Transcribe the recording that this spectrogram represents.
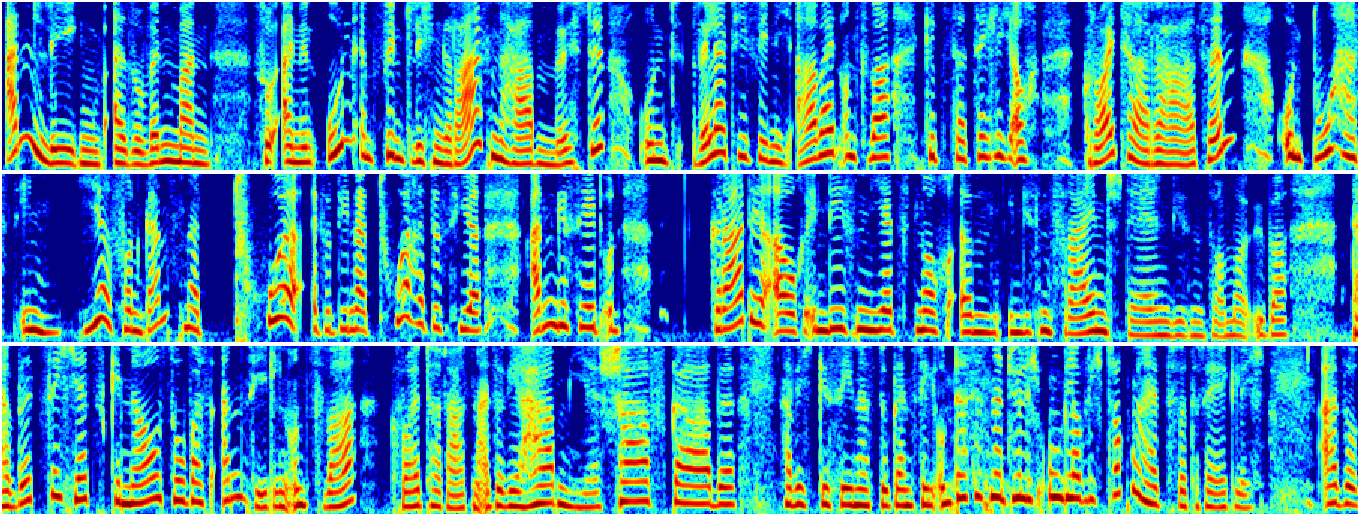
anlegen. Also wenn man so einen unempfindlichen Rasen haben möchte und relativ wenig Arbeit. Und zwar gibt es tatsächlich auch Kräuterrasen. Und du hast ihn hier von ganz Natur, also die Natur hat es hier angesät und gerade auch in diesen jetzt noch, ähm, in diesen freien Stellen diesen Sommer über, da wird sich jetzt genau sowas ansiedeln und zwar Kräuterrasen. Also wir haben hier Schafgabe, habe ich gesehen, hast du ganz viel. Und das ist natürlich unglaublich trockenheitsverträglich. Also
